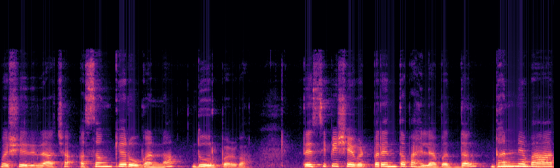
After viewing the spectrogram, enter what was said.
व शरीराच्या असंख्य रोगांना दूर पळवा. रेसिपी शेवटपर्यंत पाहिल्याबद्दल धन्यवाद.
